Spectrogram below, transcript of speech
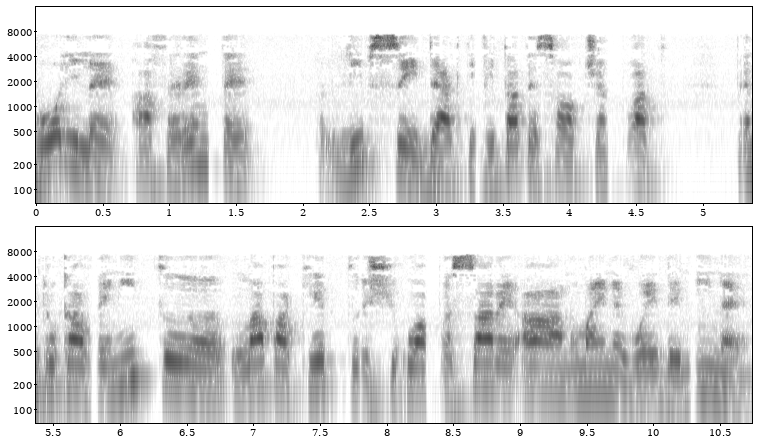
bolile aferente lipsei de activitate s-au accentuat pentru că a venit la pachet și cu apăsare a nu mai e nevoie de mine,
